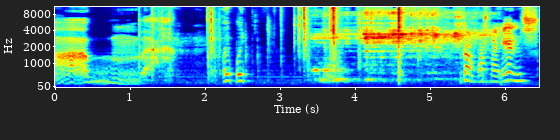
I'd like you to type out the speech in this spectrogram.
Um, wait, wait. Gotta wash my hands.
